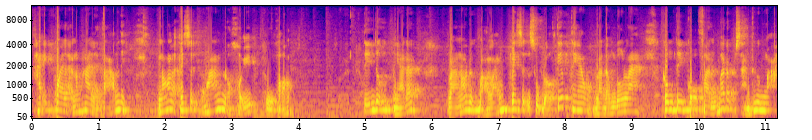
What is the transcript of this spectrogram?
Hãy quay lại năm 2008 đi. Nó là cái sự hoán đổi của tín dụng nhà đất và nó được bảo lãnh. Cái sự sụp đổ tiếp theo là đồng đô la. Công ty cổ phần bất động sản thương mại.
